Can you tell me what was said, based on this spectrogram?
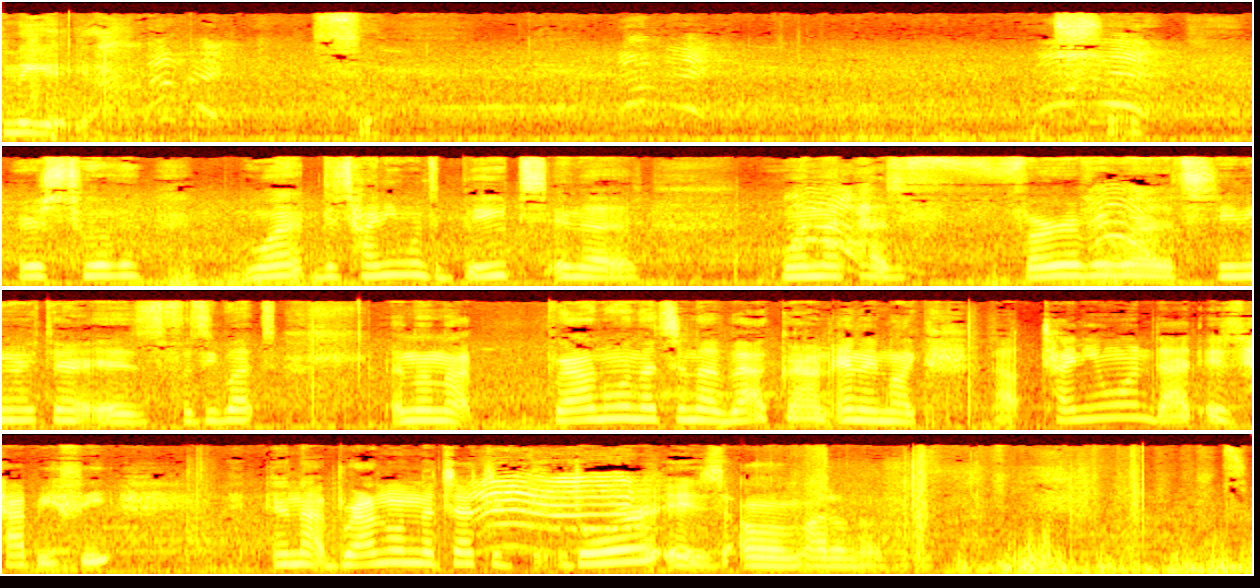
let me get ya. So, so there's two of them. One, the tiny one's boots, and the one that has fur everywhere that's standing right there is fuzzy butts, and then that brown one that's in the background, and then like that tiny one that is happy feet, and that brown one that's at the door is um I don't know. So,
